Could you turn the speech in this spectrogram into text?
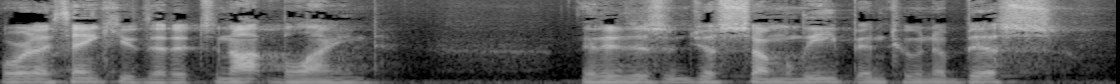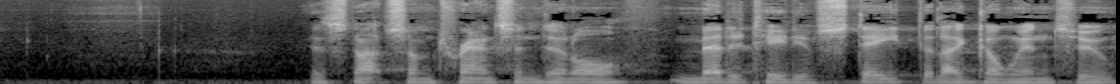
Lord, I thank you that it's not blind, that it isn't just some leap into an abyss. It's not some transcendental meditative state that I go into.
